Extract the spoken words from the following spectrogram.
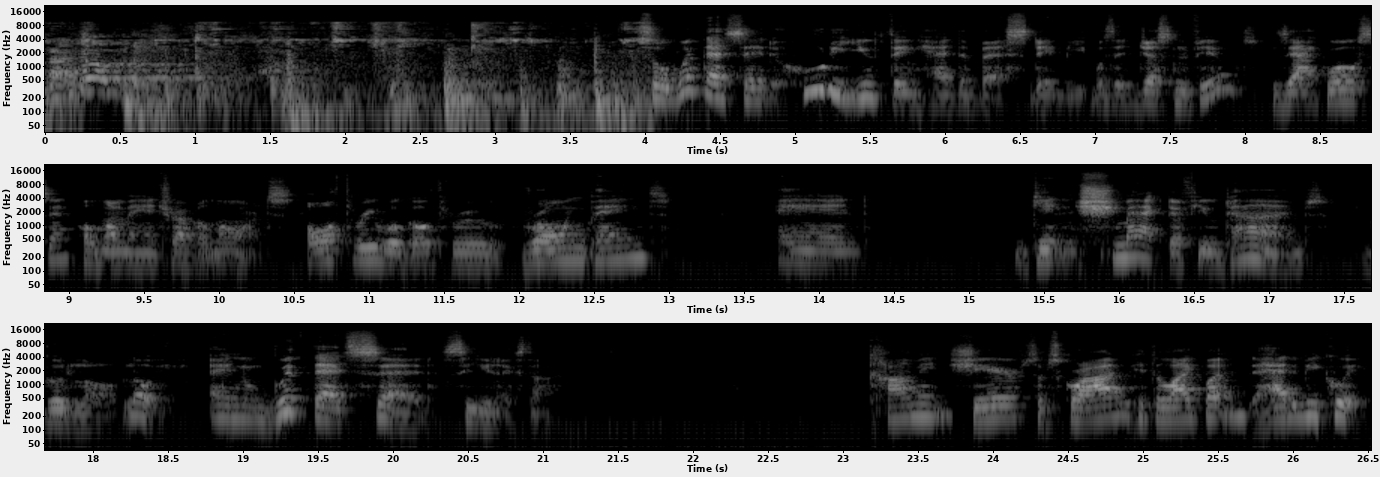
Back up. So with that said, who do you think had the best debut? Was it Justin Fields, Zach Wilson, or my man Trevor Lawrence? All three will go through growing pains and getting smacked a few times. Good Lord, Lloyd. And with that said, see you next time. Comment, share, subscribe, hit the like button. It had to be quick.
